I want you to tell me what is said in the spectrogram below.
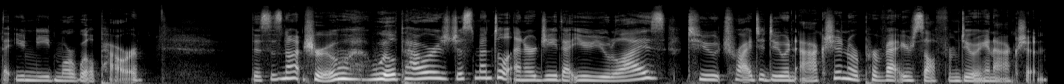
that you need more willpower. This is not true. Willpower is just mental energy that you utilize to try to do an action or prevent yourself from doing an action.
